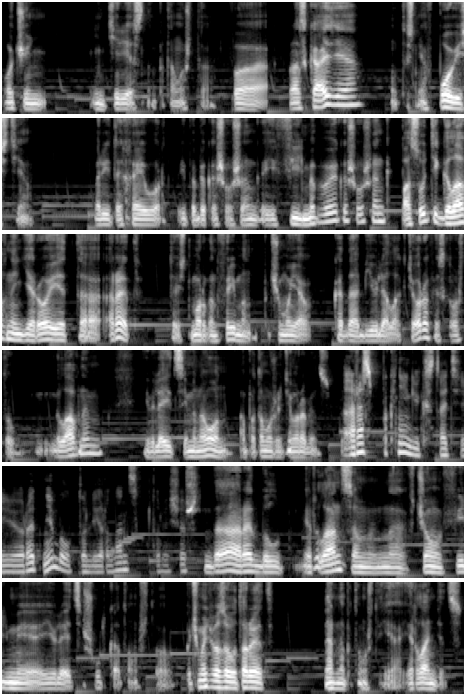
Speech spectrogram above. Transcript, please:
очень интересно, потому что в рассказе, ну, точнее, в повести Риты Хейворд и Побега Шоушенга, и в фильме Побега Шоушенга, по сути, главный герой — это Ред, то есть Морган Фриман. Почему я, когда объявлял актеров, я сказал, что главным является именно он, а потом уже Тим Робинс. А раз по книге, кстати, Ред не был то ли ирландцем, то ли еще что-то. Да, Ред был ирландцем, в чем в фильме является шутка о том, что «Почему тебя зовут Ред?» Наверное, потому что я ирландец.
